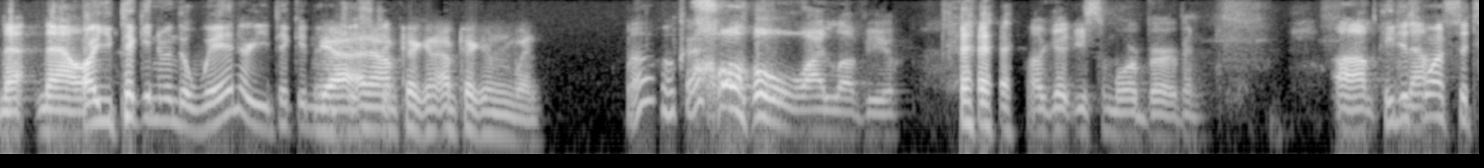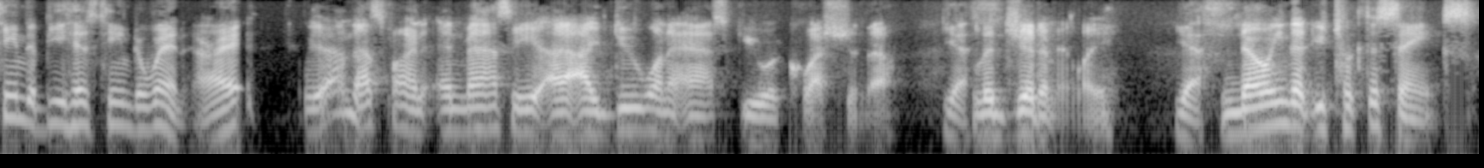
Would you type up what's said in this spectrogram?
now, now Are you picking him to win, or are you picking him? Yeah, just and to- I'm picking. I'm picking him to win. Oh, okay. oh, I love you. I'll get you some more bourbon. Um, He just now- wants the team to be his team to win. All right. Yeah, that's fine. And Massey, I, I do want to ask you a question though, Yes. legitimately. yes. Knowing that you took the Saints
